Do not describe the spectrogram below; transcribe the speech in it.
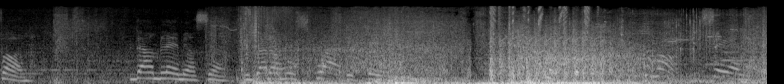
Him. Don't blame yourself. You got a whole squad to fail. Come on, say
